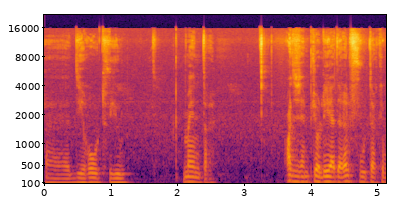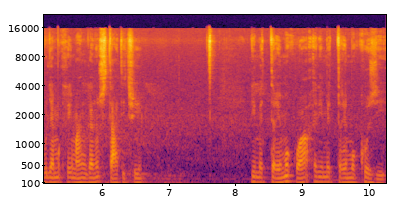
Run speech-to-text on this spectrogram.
eh, di route view. Mentre ad esempio l'header e il footer che vogliamo che rimangano statici li metteremo qua e li metteremo così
